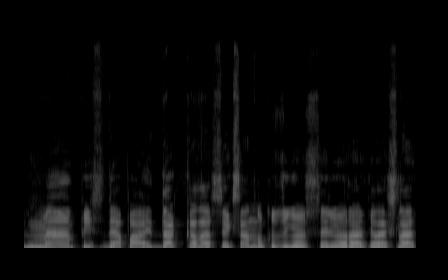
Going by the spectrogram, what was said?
Memphis Depay. Dakikalar 89'u gösteriyor arkadaşlar.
